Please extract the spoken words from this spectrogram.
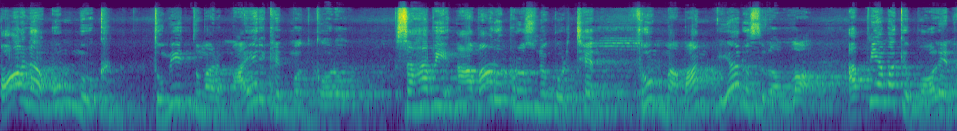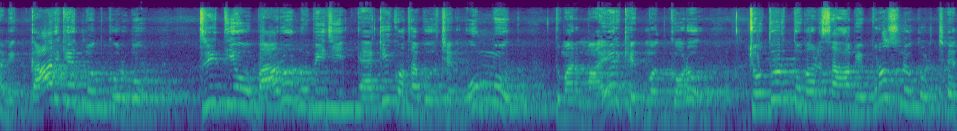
অলা উম্মুখ তুমি তোমার মায়ের খেদমত করো। সাহাবি আবারও প্রশ্ন করছেন থুম্মামান ইয়া রসুল্লাহ আপনি আমাকে বলেন, আমি কার খেদমত করব? তৃতীয়বারও নবীজি একই কথা বলছেন, উম্মুক, তোমার মায়ের খেদমত করো। চতুর্থবার সাহাবি প্রশ্ন করছেন,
